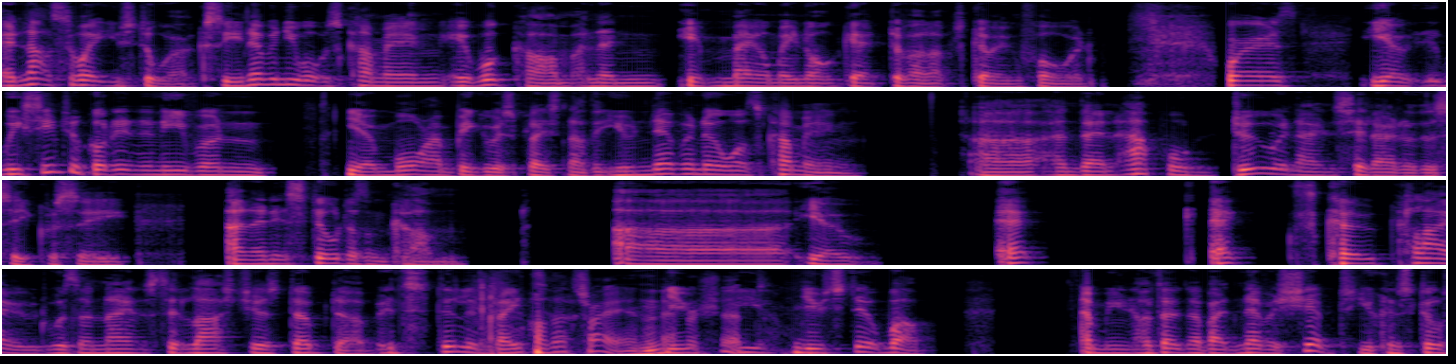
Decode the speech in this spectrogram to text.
and that's the way it used to work. So you never knew what was coming. It would come, and then it may or may not get developed going forward. Whereas you know, we seem to have got in an even you know more ambiguous place now that you never know what's coming. Uh, and then Apple do announce it out of the secrecy, and then it still doesn't come. Uh, you know, X, Xcode Cloud was announced at last year's Dub Dub. It's still in beta. oh that's right and never you, shipped You, you still well. I mean, I don't know about never shipped. You can still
